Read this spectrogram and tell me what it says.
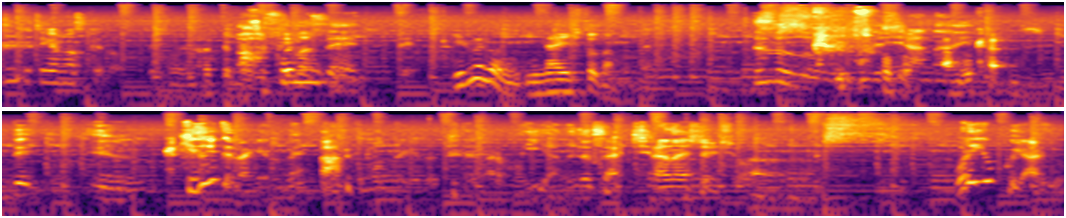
全然違いますけど。ってだってああそこにすいませんって。いるのにいない人だもんね。そうそうそうで知らない。感じ。で、うん気づいてたけどね。あって思ったけど。来たからもういいやめんどくさい。知らない人にしよう俺よくやるよ。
